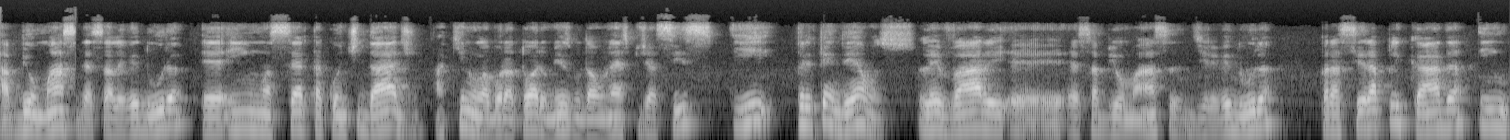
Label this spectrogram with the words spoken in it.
a biomassa dessa levedura é, em uma certa quantidade aqui no laboratório mesmo da Unesp de Assis e pretendemos levar é, essa biomassa de levedura para ser aplicada em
